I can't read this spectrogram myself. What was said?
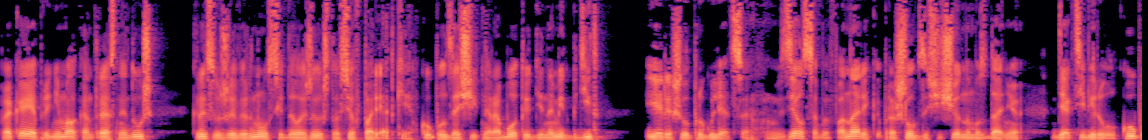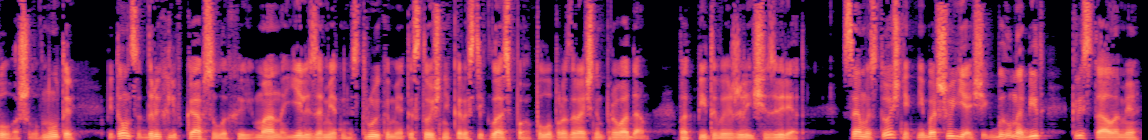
Пока я принимал контрастный душ, крыс уже вернулся и доложил, что все в порядке. Купол защитной работает, динамит бдит. Я решил прогуляться. Взял с собой фонарик и прошел к защищенному зданию. Деактивировал купол, вошел внутрь. Питомцы дрыхли в капсулах, и мана еле заметными струйками от источника растеклась по полупрозрачным проводам, подпитывая жилище зверят. Сам источник, небольшой ящик, был набит кристаллами,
